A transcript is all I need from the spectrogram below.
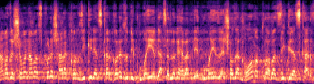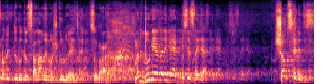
নামাজের সময় নামাজ পড়ে সারাক্ষণ জিকির আজকার করে, যদি ঘুমাইয়ে গাছের লগে হেলান দিয়ে ঘুমাইয়ে যায়, সজাগ হওয়া মাত্র আবার জিকির আজকার, নবীর দুরুদ সালামে মশগুল হয়ে যায়। সুবহান মানে দুনিয়াদারি ব্যাগ দিছে সাইরা। সব ছেড়ে দিছে।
